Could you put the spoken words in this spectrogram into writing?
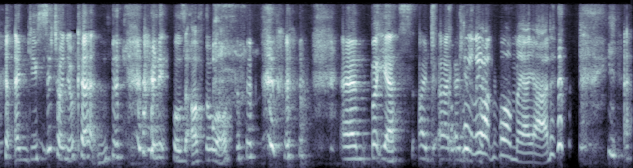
and you sit on your curtain and it pulls it off the wall. um, but yes, I, I, I Completely out the ball, may I add? yeah.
